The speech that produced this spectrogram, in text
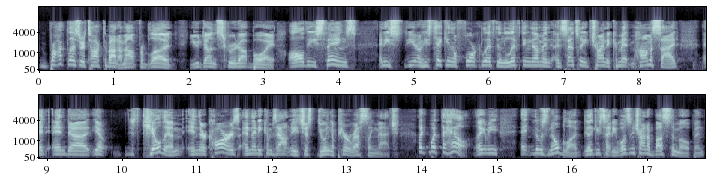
Brock Lesnar talked about I'm out for blood. You done screwed up, boy. All these things and he's you know he's taking a forklift and lifting them and essentially trying to commit homicide and and uh, you know just kill them in their cars and then he comes out and he's just doing a pure wrestling match. Like what the hell? Like I mean, it, there was no blood. Like you said, he wasn't trying to bust him open.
